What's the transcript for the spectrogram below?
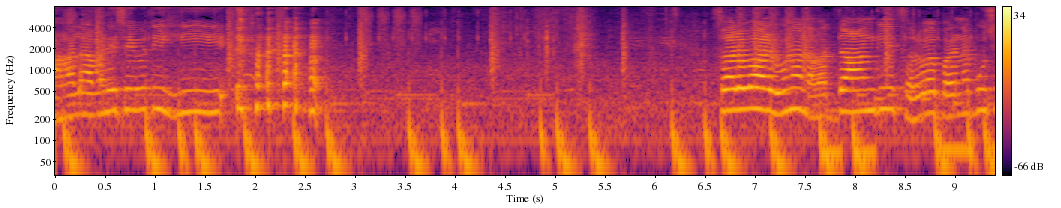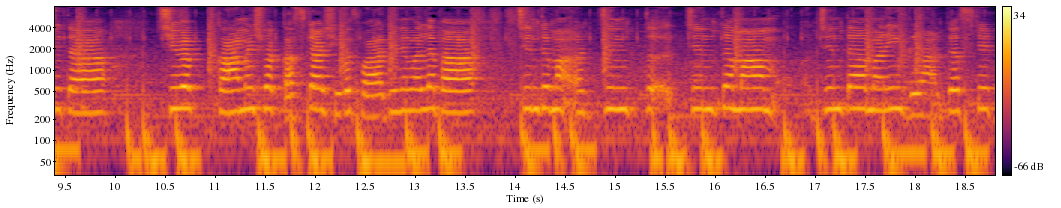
महालावने सेवतीः सर्वारुणनवद्दाङ्गी सर्वपर्णभूषिता शिवकामेश्वकष्ट शिवस्वाधीनवल्लभा चिन्तमा चिन्त चिन्तमा चिन्तामणिगृहान्तस्थित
